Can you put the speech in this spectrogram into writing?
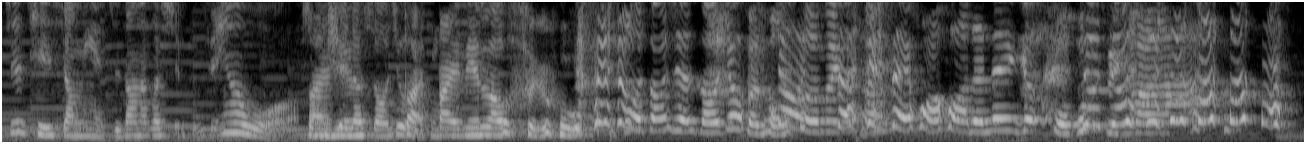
其实其实小明也知道那个水壶，就因为我中学的时候就百百年老水壶，对，我中学的时候就粉红色那个，对对，画画的那个，我不行啦。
